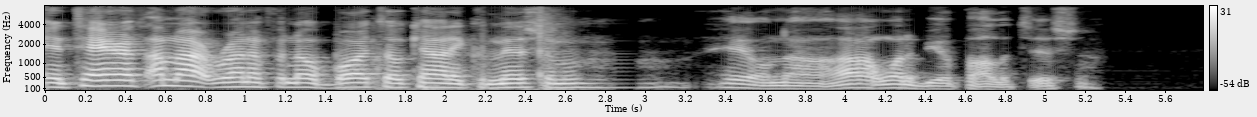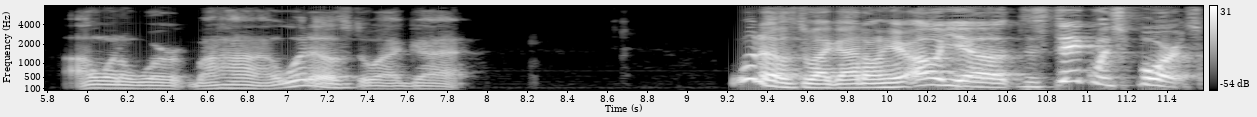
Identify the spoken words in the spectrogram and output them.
And Terrence, I'm not running for no Bartow County commissioner. Hell no, I don't want to be a politician. I want to work behind. What else do I got? What else do I got on here? Oh yeah, to stick with sports.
